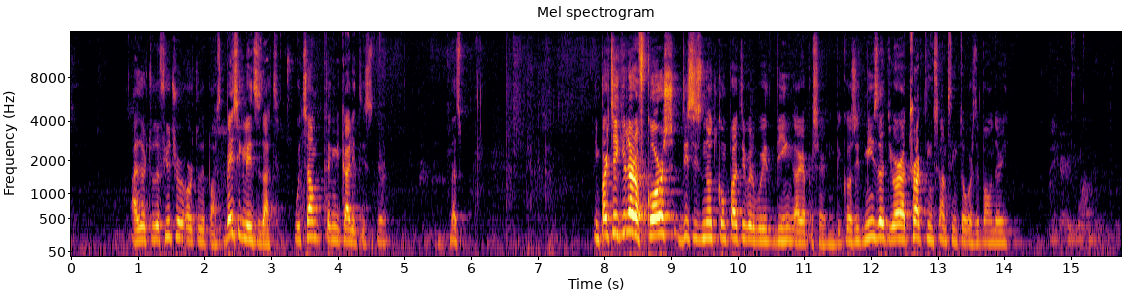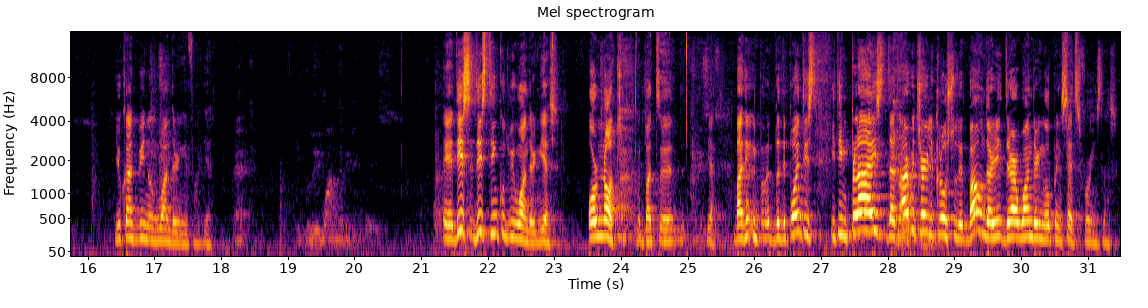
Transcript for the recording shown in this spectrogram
either to the future or to the past. Basically, it's that, with some technicalities there. That's in particular, of course, this is not compatible with being area preserving because it means that you are attracting something towards the boundary. They can be wandering. You can't be non-wandering, in fact, yeah. It could be wandering. Uh, this, this thing could be wandering, yes, or not, but uh, yeah. But, it- but the point is, it implies that arbitrarily close to the boundary, there are wandering open sets, for instance.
